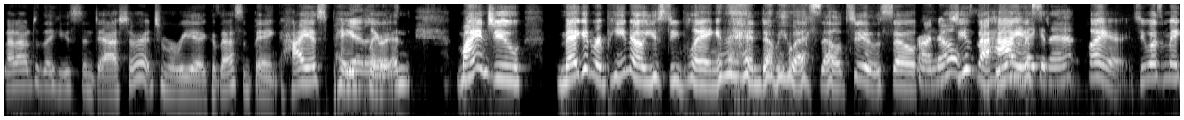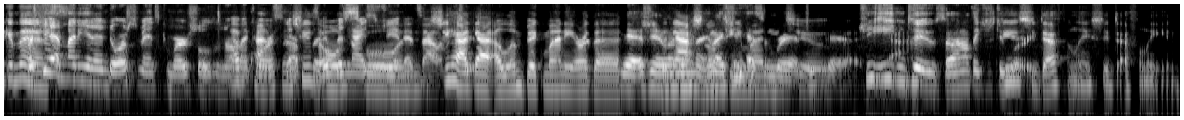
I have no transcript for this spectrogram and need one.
Shout out to the Houston Dash. Shout out to Maria because that's the bank highest paid Yeah, player. is. And mind you, Megan Rapinoe used to be playing in the NWSL too. So I know. she's the She highest player. She wasn't making this. But she had money in endorsements, commercials, and all of that kind of stuff. she's old nice school. she had that and she had that Olympic money or the Yeah, she had money. national Like team money too. Yeah. She eating too, so I don't think she's too She, worried. she definitely, she definitely. eating.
